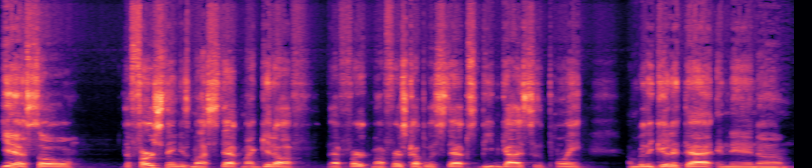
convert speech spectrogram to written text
Yeah, so the first thing is my step, my get off. That first, my first couple of steps, beating guys to the point. I'm really good at that. And then, um,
